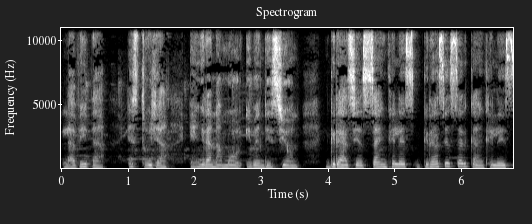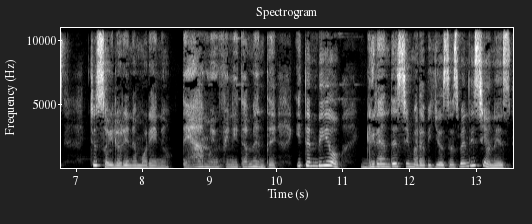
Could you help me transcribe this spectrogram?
la vida es tuya en gran amor y bendición. Gracias ángeles, gracias arcángeles. Yo soy Lorena Moreno, te amo infinitamente y te envío grandes y maravillosas bendiciones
